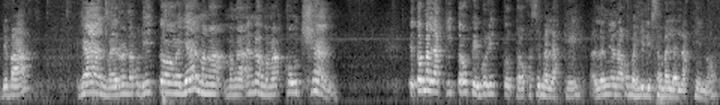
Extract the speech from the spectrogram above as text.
Ba? Yan, mayroon ako dito. Yan, mga, mga ano, mga coach yan. Ito malaki to, favorite ko to kasi malaki. Alam niyo na ako mahilig sa malalaki, no?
